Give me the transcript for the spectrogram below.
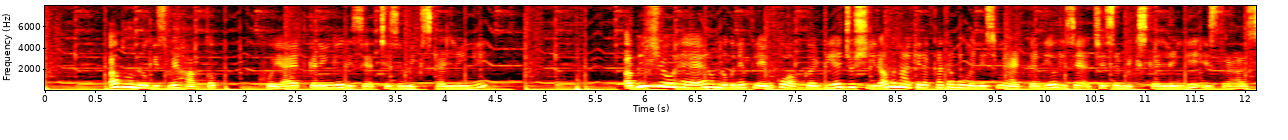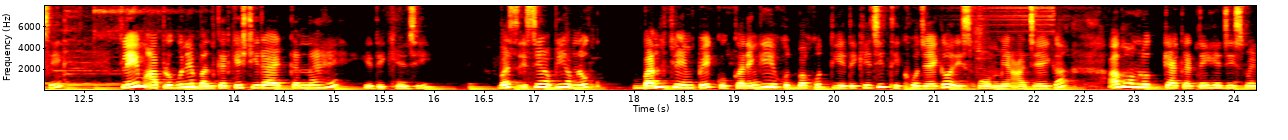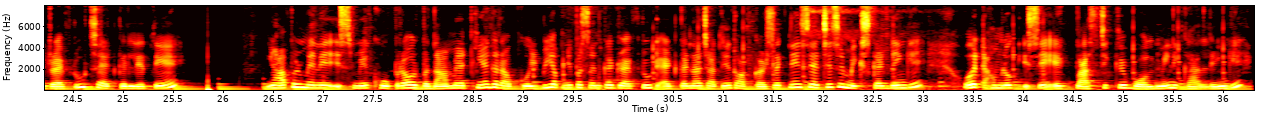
अब हम लोग इसमें हाफ़ कप खोया ऐड करेंगे और इसे अच्छे से मिक्स कर लेंगे। अभी जो है, हम लोगों ने फ्लेम को ऑफ़ कर दिया। जो शीरा बना के रखा था, वो मैंने इसमें ऐड कर दिया और इसे अच्छे से मिक्स कर लेंगे इस तरह से। फ्लेम आप लोगों ने बंद करके शीरा ऐड करना है। ये देखें जी। बस इसे अभी हम लोग बंद फ्लेम पे कुक करेंगे। ये खुद ब खुद, ये देखिए जी थिक हो जाएगा और इस फॉर्म में आ जाएगा। अब हम लोग क्या करते हैं जी, इसमें ड्राई फ्रूट्स ऐड कर लेते हैं। यहाँ पर मैंने इसमें खोपरा और बादाम ऐड किया अगर आप कोई भी अपनी पसंद का ड्राई फ्रूट ऐड करना चाहते हैं तो आप कर सकते हैं। इसे अच्छे से मिक्स कर देंगे और हम लोग इसे एक प्लास्टिक के बॉल में निकाल लेंगे।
